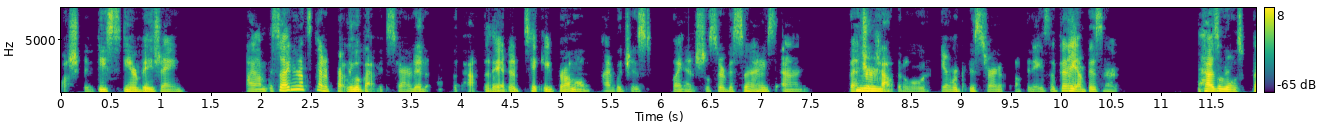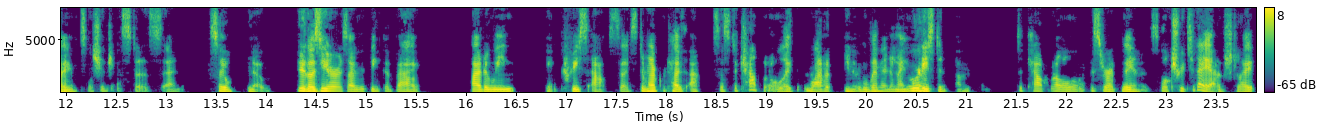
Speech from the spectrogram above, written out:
Washington, D.C. or Beijing. Um, so I think that's kind of partly what me started the path that I ended up taking for a long time, which is financial services and venture Mm. capital, you know, working with startup companies, like yeah, business has a role to play in social justice. And so, you know, through those years, I would think about how do we increase access, democratize access to capital? Like a lot of, you know, women and minorities didn't have to capital historically, and it's still true today, actually.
